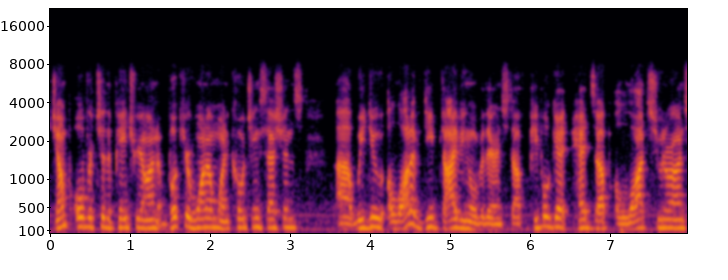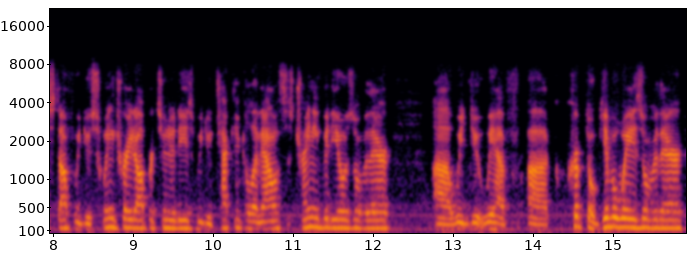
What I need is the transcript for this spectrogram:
jump over to the Patreon, book your one on one coaching sessions. Uh, we do a lot of deep diving over there and stuff. People get heads up a lot sooner on stuff. We do swing trade opportunities. We do technical analysis training videos over there. Uh, we do. We have uh, crypto giveaways over there.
